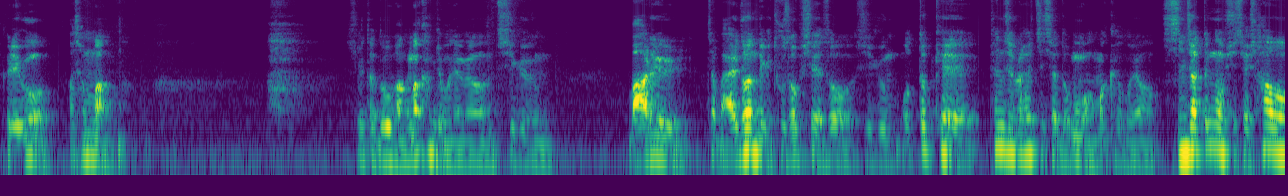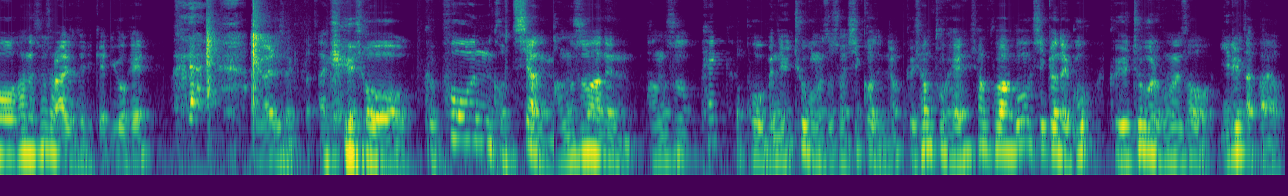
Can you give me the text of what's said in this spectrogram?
그리고 아 잠만 일단 너무 막막한 게 뭐냐면 지금 말을 진짜 말도 안 되게 두섭이 해서 지금 어떻게 편집을 할지 진짜 너무 막막하고요. 진짜 뜬금없이 제 샤워하는 순서를 알려드릴게 이거 해? 안 알려줘야겠다 아 그저그폰 거치하는 방수하는 방수팩? 고 맨날 유튜브 보면서 전 씻거든요. 그 샴푸해. 샴푸하고 씻겨내고 그 유튜브를 보면서 이를 닦아요.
